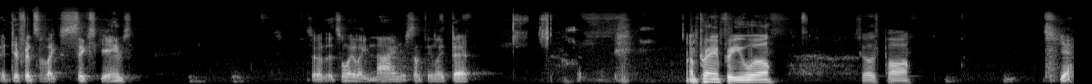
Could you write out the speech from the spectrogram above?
a difference of like six games. So it's only like nine or something like that. I'm praying for you, Will. So is Paul. Yeah,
